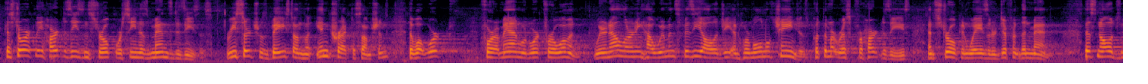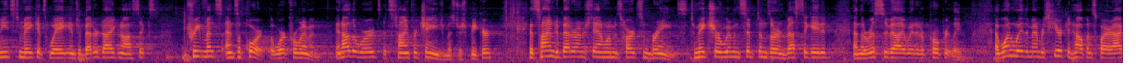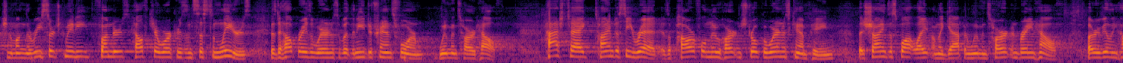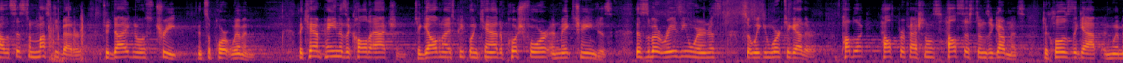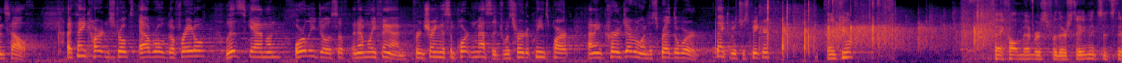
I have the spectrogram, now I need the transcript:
Historically, heart disease and stroke were seen as men's diseases. Research was based on the incorrect assumption that what worked for a man would work for a woman. We are now learning how women's physiology and hormonal changes put them at risk for heart disease and stroke in ways that are different than men. This knowledge needs to make its way into better diagnostics, treatments and support that work for women. In other words, it's time for change, Mr. Speaker. It's time to better understand women's hearts and brains, to make sure women's symptoms are investigated and the risks evaluated appropriately. And one way the members here can help inspire action among the research community, funders, healthcare workers and system leaders is to help raise awareness about the need to transform women's heart health. Hashtag Time to See Red is a powerful new heart and stroke awareness campaign that shines a spotlight on the gap in women's heart and brain health by revealing how the system must do better to diagnose, treat and support women. The campaign is a call to action to galvanize people in Canada to push for and make changes. This is about raising awareness so we can work together, public, health professionals, health systems and governments, to close the gap in women's health. I thank Heart and Stroke's Avril Goffredo, Liz Scanlon, Orly Joseph, and Emily Fan for ensuring this important message was heard at Queen's Park, and I encourage everyone to spread the word. Thank you, Mr. Speaker. Thank you. Thank all members for their statements. It's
